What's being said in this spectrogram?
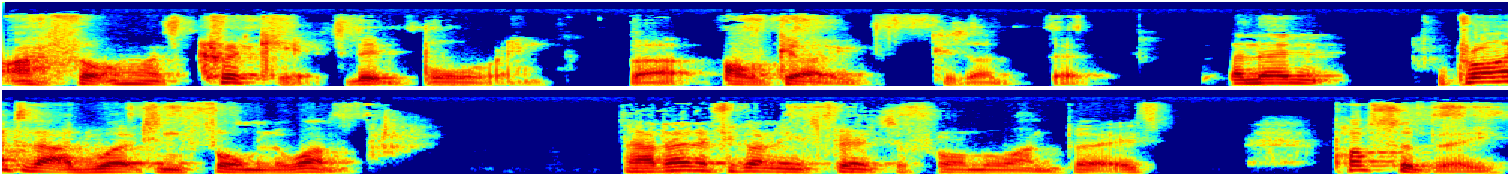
I thought, "Oh, it's cricket. It's a bit boring, but I'll go because I." And then prior to that, I'd worked in Formula One. Now, I don't know if you've got any experience of Formula One, but it's possibly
